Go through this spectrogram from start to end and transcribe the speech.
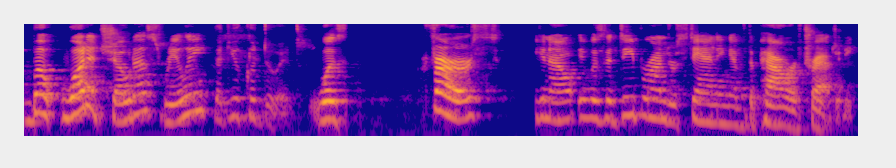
but what it showed us really that you could do it was first you know it was a deeper understanding of the power of tragedy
